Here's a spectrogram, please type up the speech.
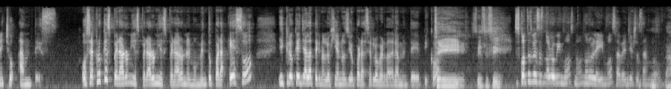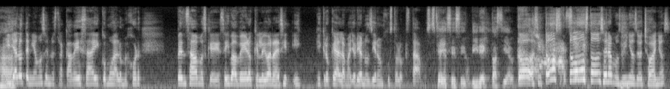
hecho antes. O sea, creo que esperaron y esperaron y esperaron el momento para eso. Y creo que ya la tecnología nos dio para hacerlo verdaderamente épico. Sí, sí, sí, sí. Entonces, ¿cuántas veces no lo vimos, no? No lo leímos, Avengers Assemble. Ajá. Y ya lo teníamos en nuestra cabeza y como a lo mejor pensábamos que se iba a ver o que lo iban a decir. Y, y creo que a la mayoría nos dieron justo lo que estábamos Sí, esperando. sí, sí, ¿no? directo hacia el Todo, así, todos, todos, todos éramos niños de 8 años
